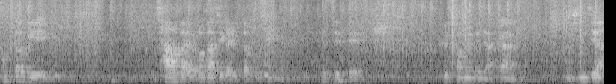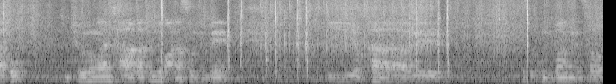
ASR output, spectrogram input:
성격이 자아가 여러 가지가 있다고 생각했을 때 그 전에는 약간 좀 진지하고 좀 조용한 자아가 좀 더 많았었는데 이 역할을 계속 공부하면서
